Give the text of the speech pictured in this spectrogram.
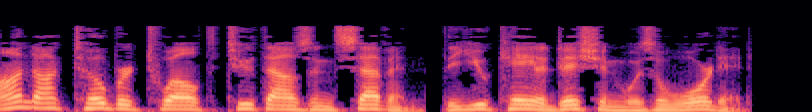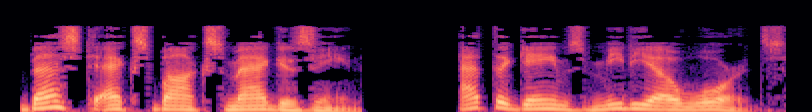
On October 12, 2007, the UK edition was awarded Best Xbox Magazine at the Games Media Awards.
